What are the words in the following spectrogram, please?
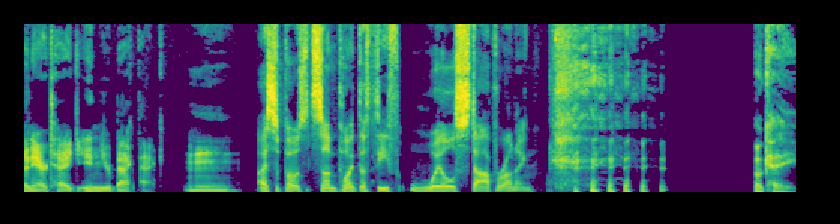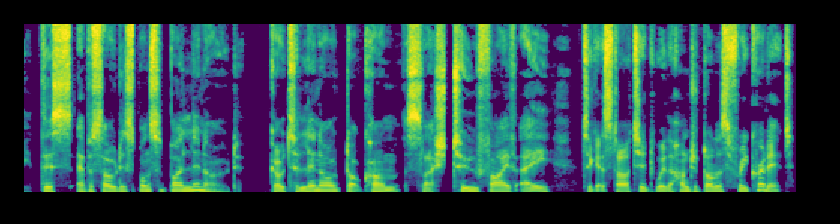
an AirTag in your backpack. Mm. I suppose at some point the thief will stop running. okay, this episode is sponsored by Linode. Go to linode.com slash 25A to get started with $100 free credit.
